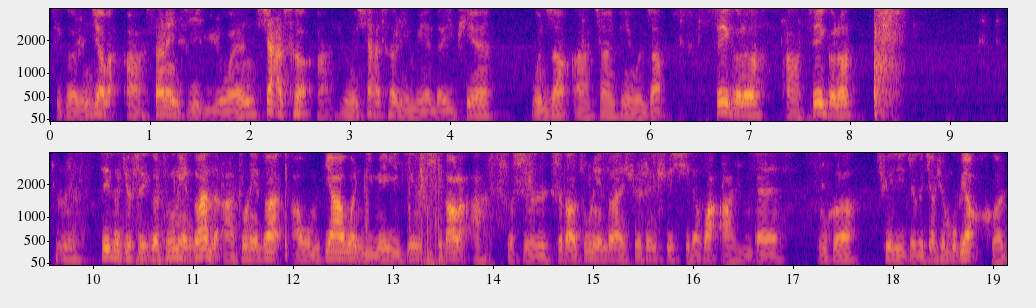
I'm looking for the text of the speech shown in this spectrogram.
这个人教版啊三年级语文下册啊语文下册里面的一篇文章啊讲一篇文章，这个呢啊这个呢，嗯这个就是一个中年段的啊中年段啊我们第二问里面已经提到了啊说是指导中年段学生学习的话啊应该如何确立这个教学目标和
